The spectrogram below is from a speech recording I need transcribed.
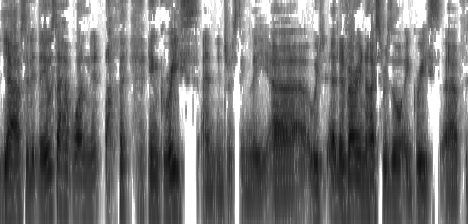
Yeah, absolutely. They also have one in Greece, and interestingly, uh, which at a very nice resort in Greece uh, for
